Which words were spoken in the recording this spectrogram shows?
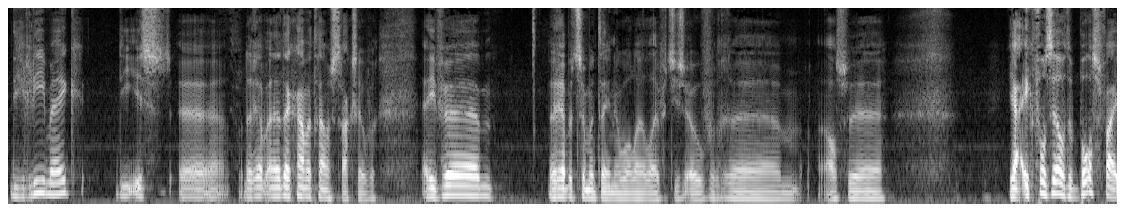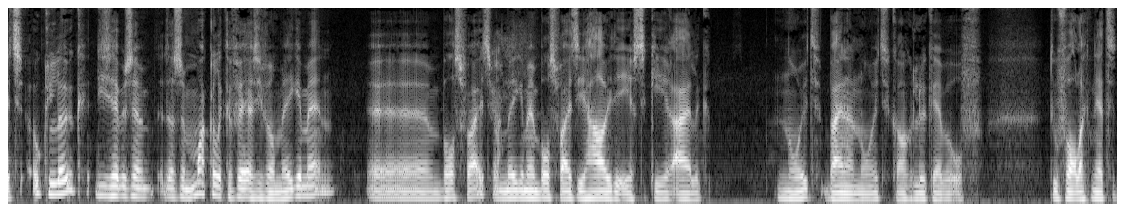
die remake, die is... eh, daar, hebben- daar gaan we trouwens straks over. Even... ehm, hebben het zo meteen nog wel heel eventjes over. ehm, als we... Ja, ik vond zelf de boss fights ook leuk. Die hebben ze, dat is een makkelijke versie van Mega Man. eh, boss fights. Want Mega Man boss fights, die haal je de eerste keer eigenlijk nooit. Bijna nooit. Kan geluk hebben of toevallig net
